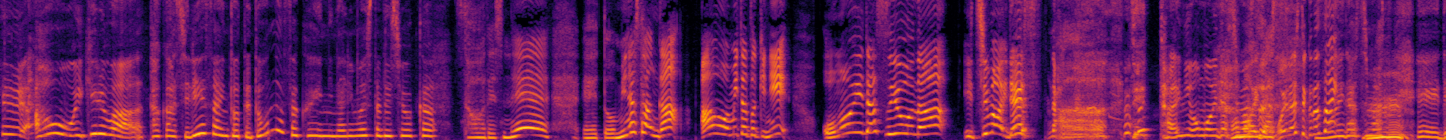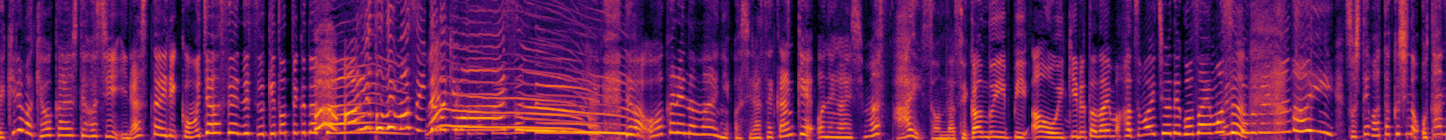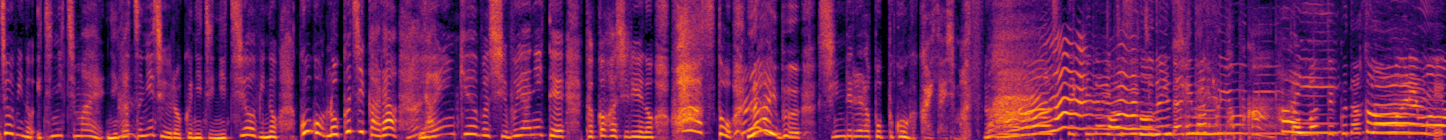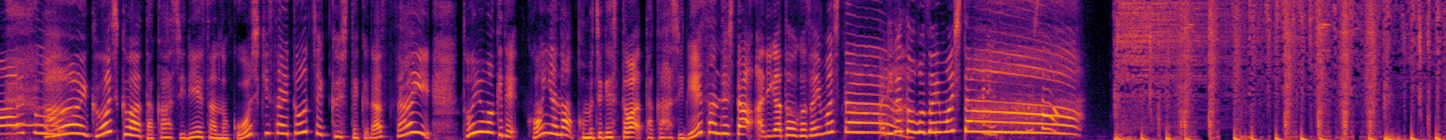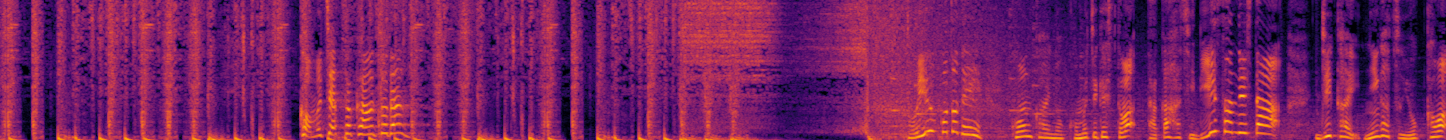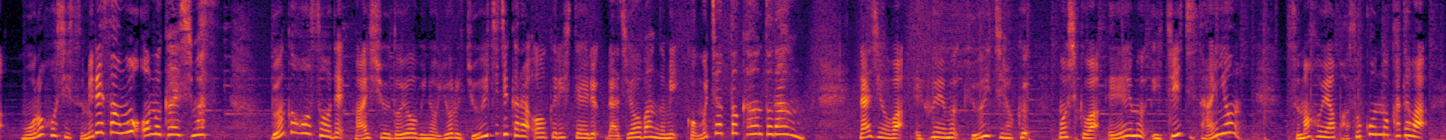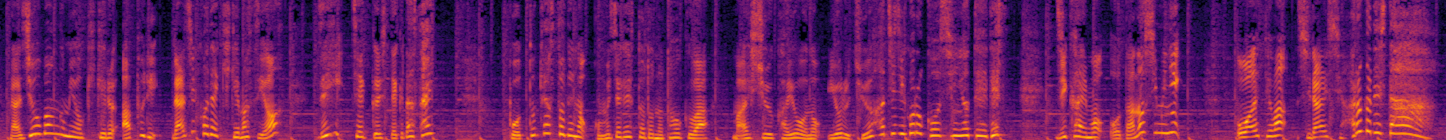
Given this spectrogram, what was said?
とでえー青を生きるは高橋理恵さんにとってどんな作品になりましたでしょうか？そうですね。えっ、と、皆さんが青を見た時に思い出すような一枚ですあー絶対に思い出します。思い出す思い出してください思い出します。うんえーできれば共感してほしいイラスト入りコムチャ付箋です。受け取ってください。ありがとうございますいただきますでは、お別れの前にお知らせ関係お願いします。はい、そんなセカンド EP 青を生きるただいま発売中でございます。はい、そして私のお誕生日の1日前、2月26日日曜日の午後6時から、LINE キューブ渋谷にて、高橋理恵のファーストライブ、シンデレラポップコーンが開催します。わー、素敵な一日になりますよ。頑張ってください。はい、詳しくは高橋理恵さんの公式サイトをチェックしてください。というわけで、今夜のコムチゲストは高橋理恵さんでした。ありがとうございました。ありがとうございました。コムチャットカウントダウンということで、今回のコムチゲストは高橋理恵さんでした。次回2月4日は諸星すみれさんをお迎えします。文化放送で毎週土曜日の夜11時からお送りしているラジオ番組コムチャットカウントダウン。ラジオは FM916 もしくは AM1134。スマホやパソコンの方はラジオ番組を聴けるアプリラジコで聴けますよ。ぜひチェックしてください。ポッドキャストでのコムチャゲストとのトークは毎週火曜の夜18時頃更新予定です。次回もお楽しみにお相手は白石遥でした。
